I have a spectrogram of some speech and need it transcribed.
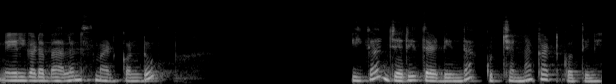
ಮೇಲ್ಗಡೆ ಬ್ಯಾಲೆನ್ಸ್ ಮಾಡಿಕೊಂಡು ಈಗ ಜರಿ ಥ್ರೆಡ್ಡಿಂದ ಕುಚ್ಚನ್ನು ಕಟ್ಕೋತೀನಿ.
